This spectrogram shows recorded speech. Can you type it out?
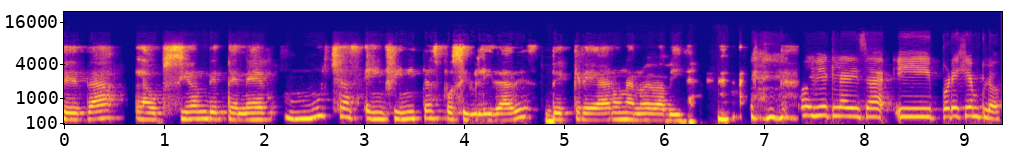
te da la opción de tener muchas e infinitas posibilidades de crear una nueva vida. Oye, Clarisa, y por ejemplo,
